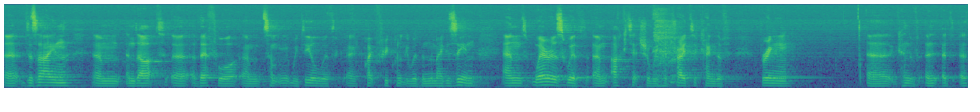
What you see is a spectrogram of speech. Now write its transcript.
Uh, design um, and art uh, are therefore um, something that we deal with uh, quite frequently within the magazine. And whereas with um, architecture we had tried to kind of bring uh, kind of a, a,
